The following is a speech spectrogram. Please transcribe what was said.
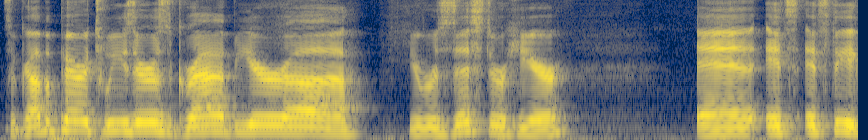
So grab a pair of tweezers, grab your uh, your resistor here, and it's it's the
